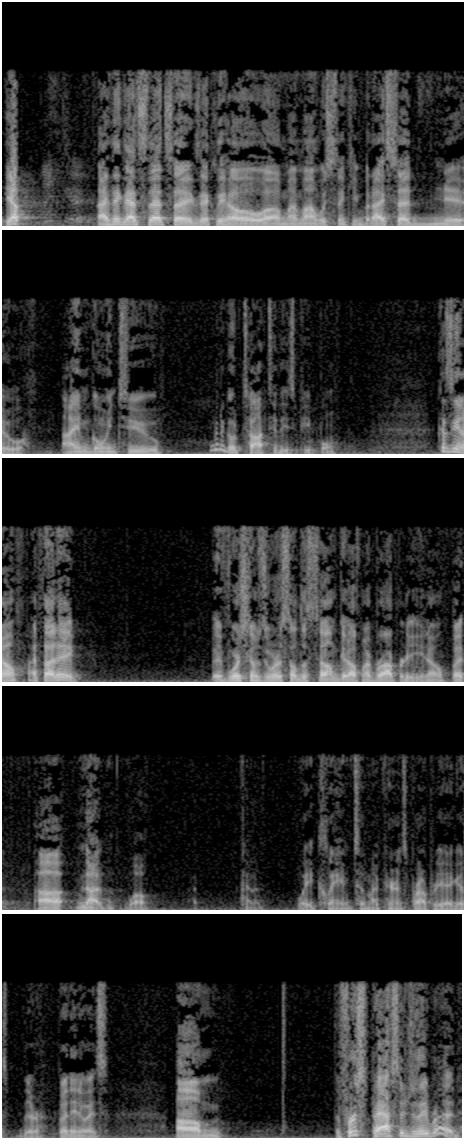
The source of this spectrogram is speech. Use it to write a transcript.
Yep. I think that's that's uh, exactly how uh, my mom was thinking. But I said no. I am going to I'm going to go talk to these people because you know I thought, hey, if worse comes to worse, I'll just tell them get off my property, you know. But uh, not well, kind of lay claim to my parents' property, I guess there. But anyways, um, the first passage they read,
